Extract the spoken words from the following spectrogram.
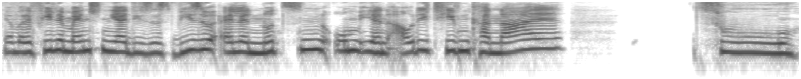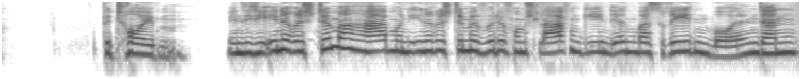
Ja, weil viele Menschen ja dieses visuelle nutzen, um ihren auditiven Kanal zu betäuben. Wenn sie die innere Stimme haben und die innere Stimme würde vom Schlafengehen irgendwas reden wollen, dann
